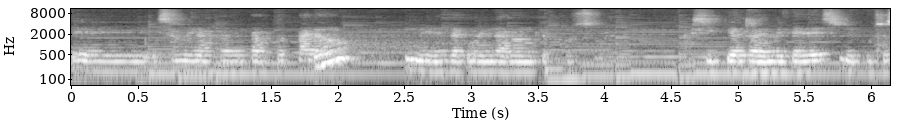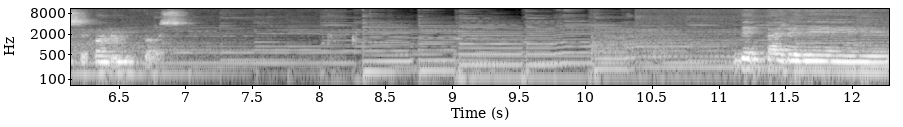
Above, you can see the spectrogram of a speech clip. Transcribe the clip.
eh, esa amenaza de parto paró y me recomendaron reposo así que otra vez me quedé sin recursos económicos. Del padre de,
